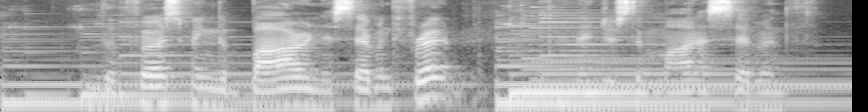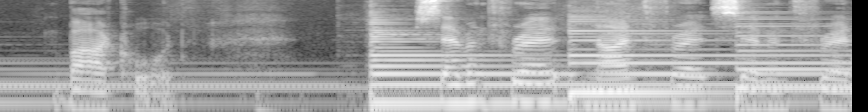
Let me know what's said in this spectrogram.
the first finger bar in the seventh fret, and then just a minor seventh bar chord. Seventh fret, ninth fret, seventh fret,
